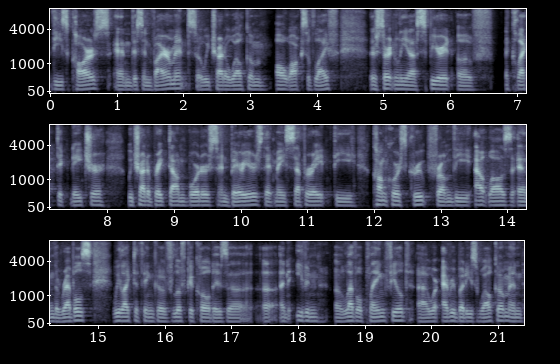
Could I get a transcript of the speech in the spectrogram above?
these cars and this environment. So we try to welcome all walks of life. There's certainly a spirit of eclectic nature. We try to break down borders and barriers that may separate the concours group from the outlaws and the rebels. We like to think of Luftgekühlt as a, a an even a level playing field uh, where everybody's welcome. And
